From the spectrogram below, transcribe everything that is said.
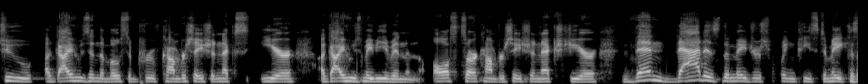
to a guy who's in the most improved conversation next year, a guy who's maybe even in the all-star conversation next year, then that is the major swing piece to me because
